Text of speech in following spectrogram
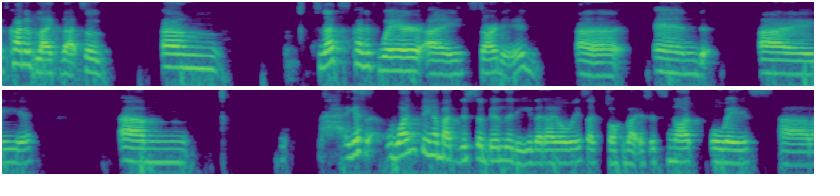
it's kind of like that. So um, so that's kind of where I started, uh, and I, um, I guess one thing about disability that I always like to talk about is it's not always uh,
